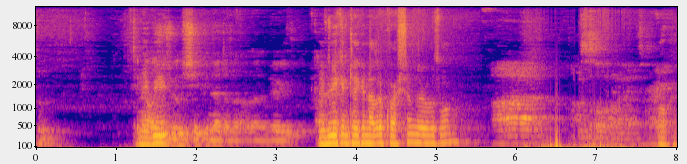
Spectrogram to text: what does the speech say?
Technology Maybe- is really shaping that on a, on a very. Maybe we can take another question. There was one. Uh, I'm still on that. Sorry. Okay.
